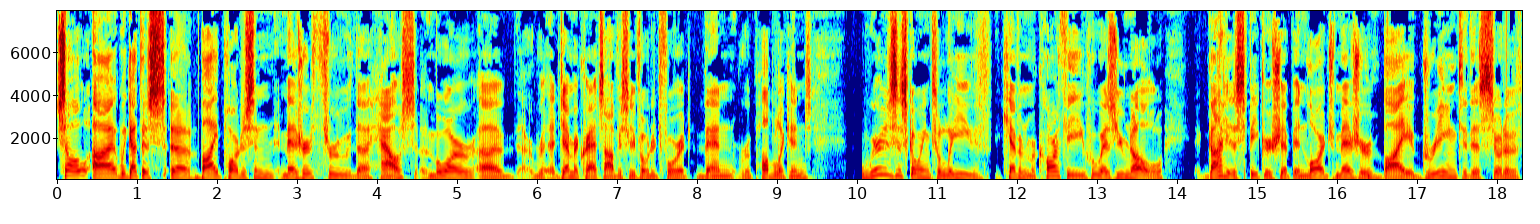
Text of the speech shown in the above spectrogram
So uh, we got this uh, bipartisan measure through the House. More uh, Democrats obviously voted for it than Republicans. Where is this going to leave Kevin McCarthy, who, as you know, got his speakership in large measure mm-hmm. by agreeing to this sort of,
